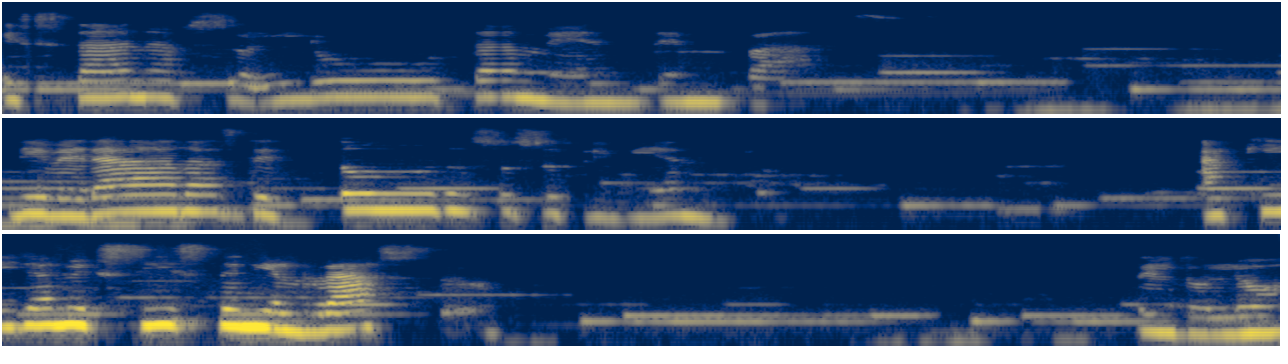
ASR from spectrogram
están absolutamente en paz, liberadas de todo su sufrimiento. Aquí ya no existe ni el rastro del dolor.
